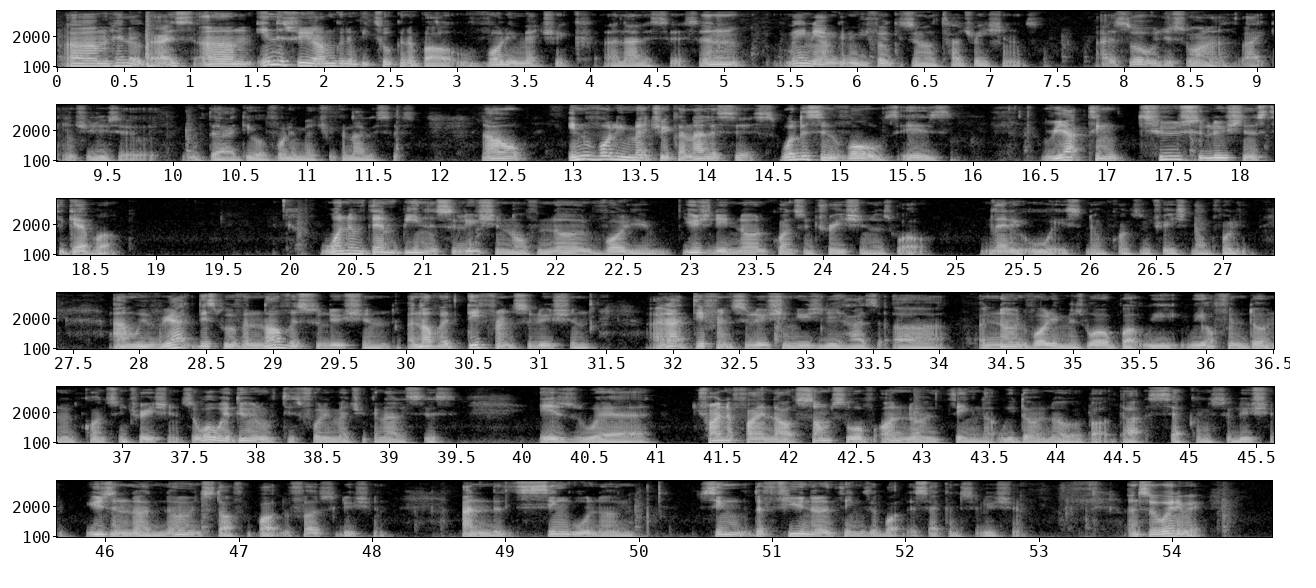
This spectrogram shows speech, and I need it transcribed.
Um, hello guys. Um, in this video I'm going to be talking about volumetric analysis and mainly I'm going to be focusing on titrations. I sort of just want to like introduce it with the idea of volumetric analysis. Now, in volumetric analysis, what this involves is reacting two solutions together. One of them being a solution of known volume, usually known concentration as well. Nearly always known concentration and volume and we react this with another solution, another different solution, and that different solution usually has a, a known volume as well, but we, we often don't know the concentration. So what we're doing with this volumetric analysis is we're trying to find out some sort of unknown thing that we don't know about that second solution, using the known stuff about the first solution and the single known, sing, the few known things about the second solution. And so anyway,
